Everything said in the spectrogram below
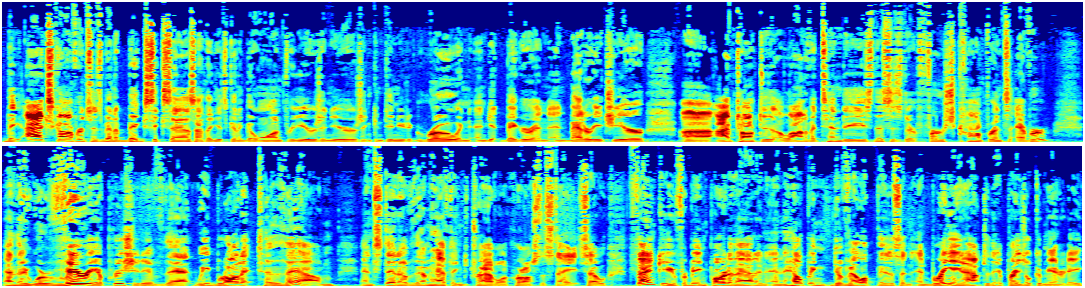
the ACTS conference has been a big success. I think it's going to go on for years and years and continue to grow and, and get bigger and, and better each year. Uh, I've talked to a lot of attendees. This is their first conference ever, and they were very appreciative that we brought it to them instead of them having to travel across the state. So thank you for being part of that and, and helping develop this and, and bringing it out to the appraisal community.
